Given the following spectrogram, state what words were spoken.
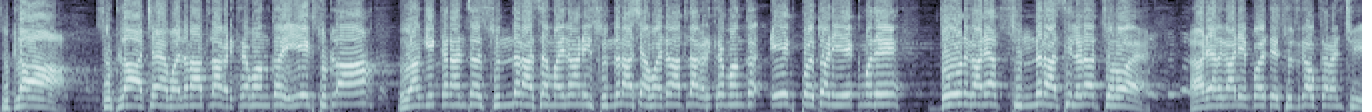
सुटला. सुटला आजच्या मैदानातला गड क्रमांक एक सुटला. वांगीकरांचं सुंदर असं मैदान आणि सुंदर अशा मैदानातला गड क्रमांक एक पळतो आणि एक मध्ये दोन गाड्यात सुंदर अशी लढत चालू आहे. गाड्याला गाडी पळते सुजगावकरांची.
